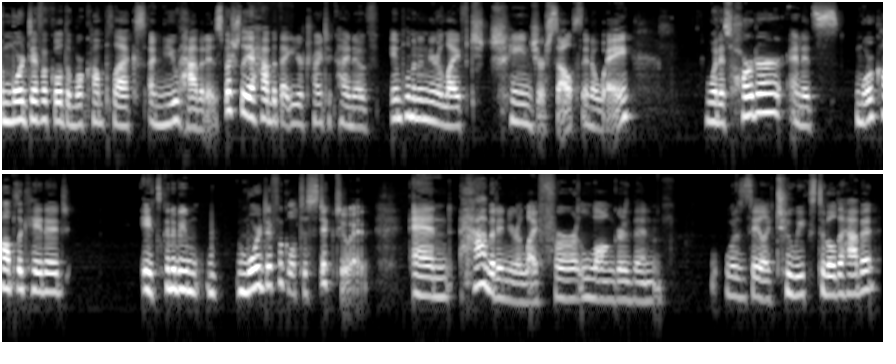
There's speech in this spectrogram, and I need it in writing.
the more difficult, the more complex a new habit is, especially a habit that you're trying to kind of implement in your life to change yourself in a way. When it's harder and it's more complicated, it's going to be more difficult to stick to it and have it in your life for longer than, what does it say, like two weeks to build a habit.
